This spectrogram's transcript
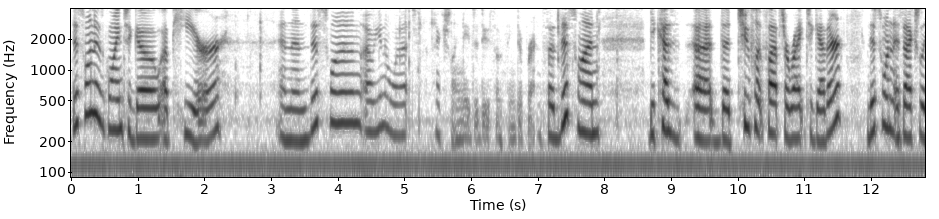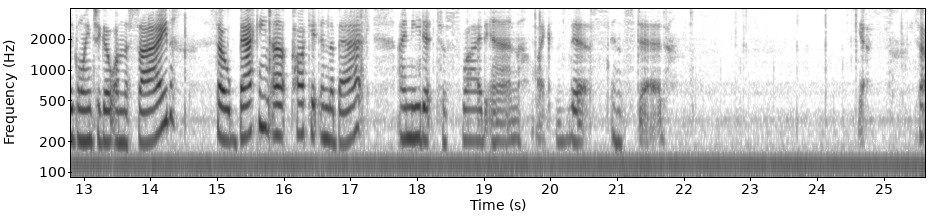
This one is going to go up here, and then this one, oh, you know what? Actually need to do something different. So this one, because uh, the two flip flaps are right together, this one is actually going to go on the side. So backing up pocket in the back, I need it to slide in like this instead. Yes. So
